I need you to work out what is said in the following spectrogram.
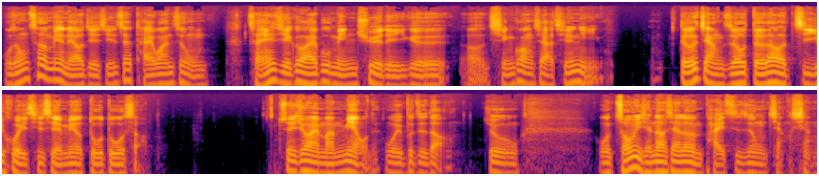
我从侧面了解，其实，在台湾这种产业结构还不明确的一个呃情况下，其实你。得奖之后得到的机会其实也没有多多少，所以就还蛮妙的。我也不知道，就我从以前到现在都很排斥这种奖项，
